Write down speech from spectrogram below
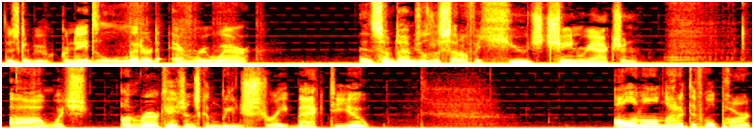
there's going to be grenades littered everywhere. And sometimes you'll just set off a huge chain reaction, uh, which on rare occasions can lead straight back to you all in all, not a difficult part.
